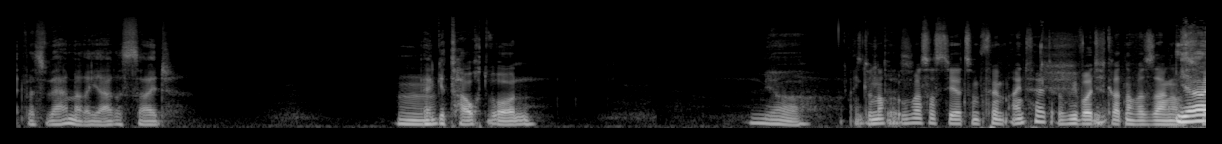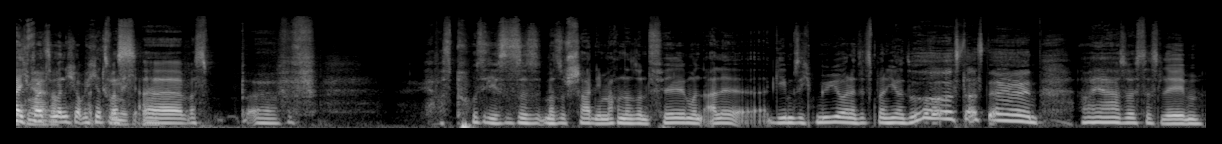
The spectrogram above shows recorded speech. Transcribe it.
etwas wärmere Jahreszeit Hm. getaucht worden. Ja, Hast du noch das. irgendwas, was dir zum Film einfällt? Irgendwie wollte ich gerade noch was sagen. Ja, es ich weiß immer nicht, ob ich jetzt was, äh, was, äh, ja, was Positives, es ist immer so schade, die machen dann so einen Film und alle geben sich Mühe und dann sitzt man hier und so, oh, was ist das denn? Aber ja, so ist das Leben.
